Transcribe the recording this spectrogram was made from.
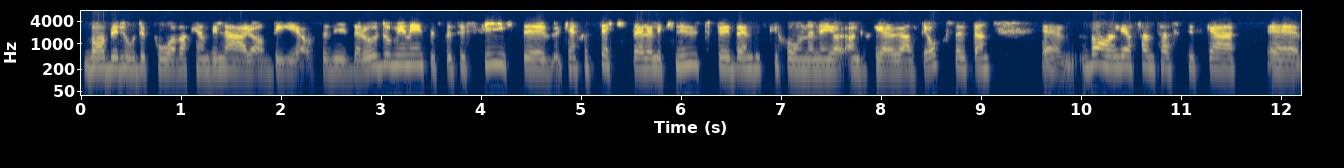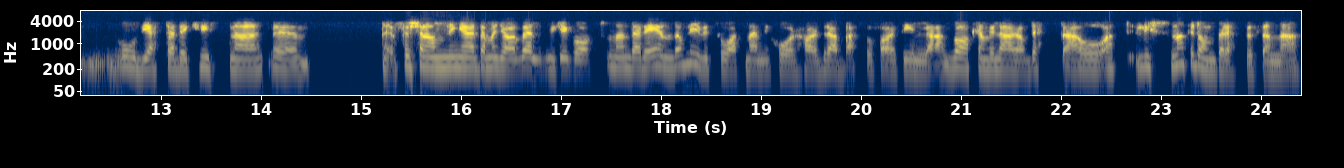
vad beror det på? Vad kan vi lära av det? Och så vidare. Och då menar jag inte specifikt eh, kanske sekter eller Knutby, den diskussionen är jag, engagerar jag alltid också, utan eh, vanliga fantastiska eh, godhjärtade kristna eh, församlingar där man gör väldigt mycket gott, men där det ändå blivit så att människor har drabbats och farit illa. Vad kan vi lära av detta? Och att lyssna till de berättelserna,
